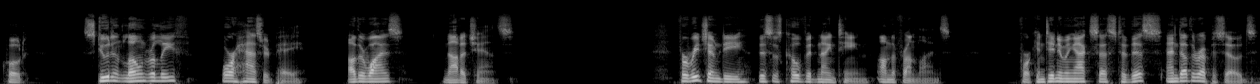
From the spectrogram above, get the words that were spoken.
quote, Student loan relief or hazard pay. Otherwise, not a chance. For ReachMD, this is COVID 19 on the front lines. For continuing access to this and other episodes,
